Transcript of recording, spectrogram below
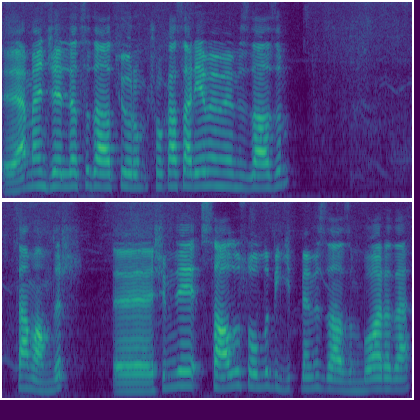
Ee, hemen cellatı dağıtıyorum. Çok hasar yemememiz lazım. Tamamdır. Ee, şimdi sağlı sollu bir gitmemiz lazım bu arada.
